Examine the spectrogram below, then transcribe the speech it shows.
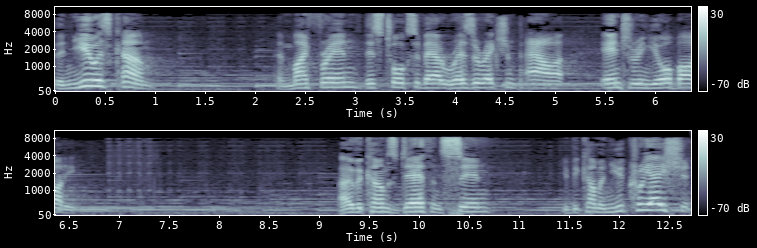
the new has come. And my friend, this talks about resurrection power entering your body. Overcomes death and sin. You become a new creation.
